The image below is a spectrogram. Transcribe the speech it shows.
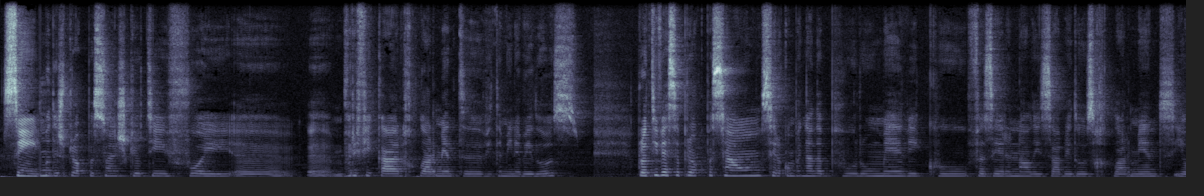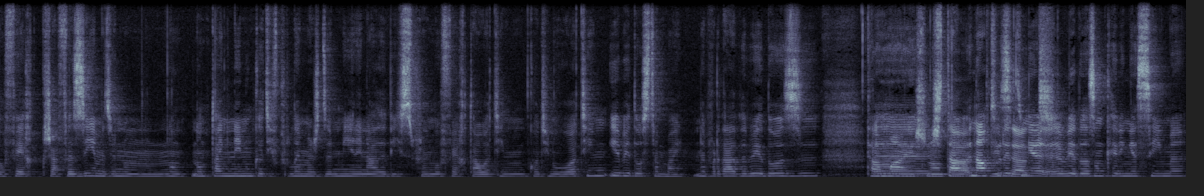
Sim, uma das preocupações que eu tive foi uh, uh, verificar regularmente a vitamina B12 Pronto, tive essa preocupação, ser acompanhada por um médico, fazer análise à B12 regularmente e ao ferro que já fazia, mas eu não, não, não tenho nem nunca tive problemas de anemia nem nada disso, portanto o meu ferro está ótimo, continua ótimo e a B12 também. Na verdade a B12 está mais, uh, não está, está, Na altura exato. tinha a B12 um bocadinho acima,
